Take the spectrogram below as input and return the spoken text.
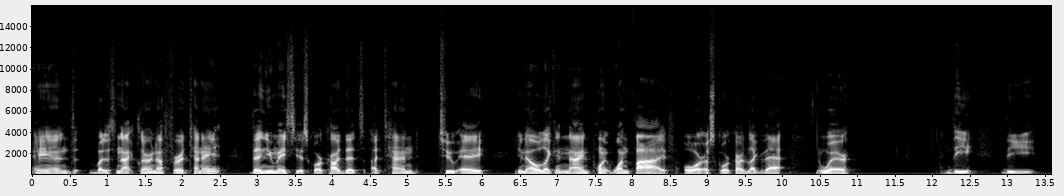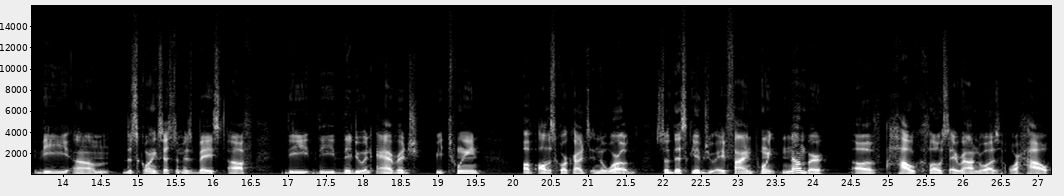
and but it's not clear enough for a 10-8 then you may see a scorecard that's a 10 to a you know like a 9.15 or a scorecard like that where the the the um the scoring system is based off the the they do an average between of all the scorecards in the world so this gives you a fine point number of how close a round was or how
